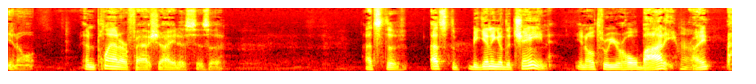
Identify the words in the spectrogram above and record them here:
you know, and plantar fasciitis is a that's the that's the beginning of the chain, you know, through your whole body, right? I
